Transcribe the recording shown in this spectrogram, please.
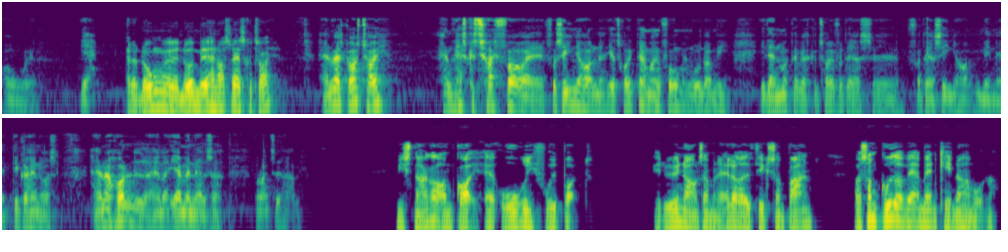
og øh, ja, Er der nogen, øh, noget med, at han også vasker tøj? han vasker også tøj. Han vasker tøj for, øh, for seniorholdene. Jeg tror ikke, der er mange formænd rundt om i, i Danmark, der vasker tøj for deres, øh, for deres seniorhold, men øh, det gør han også. Han er holdleder, han er, jamen altså, hvor lang tid har vi? Vi snakker om Gøj af Ori fodbold. Et øgenavn, som han allerede fik som barn, og som Gud og hver mand kender ham under.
